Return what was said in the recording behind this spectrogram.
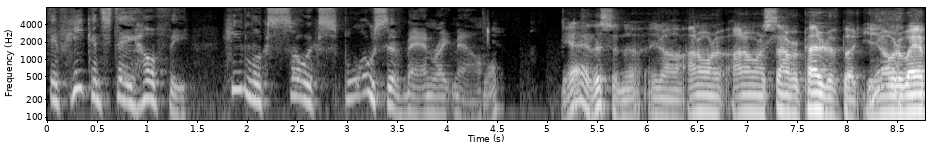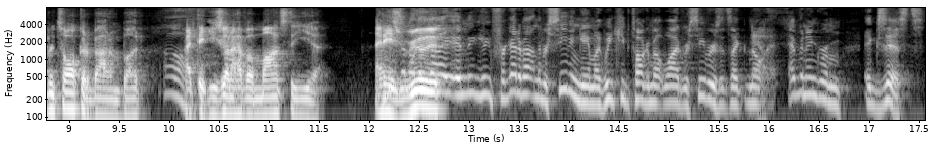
If he can stay healthy, he looks so explosive, man, right now. Yeah, listen, uh, you know, I don't want to, I don't want to sound repetitive, but you yeah. know the way I've been talking about him, bud. Oh. I think he's going to have a monster year, and he's, he's really. Guy, and you forget about in the receiving game, like we keep talking about wide receivers. It's like no, yeah. Evan Engram exists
